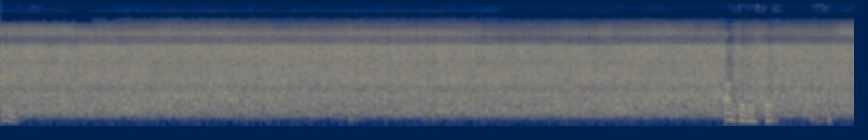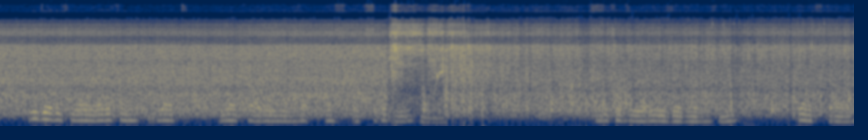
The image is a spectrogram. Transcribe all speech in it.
Kill. Arkadaşlar video bitmeden önce lütfen like like ve abonelerinizi eksik etmeyin lütfen. Sizi çok seviyorum izleyicilerim sana. Yeni tutturalar.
